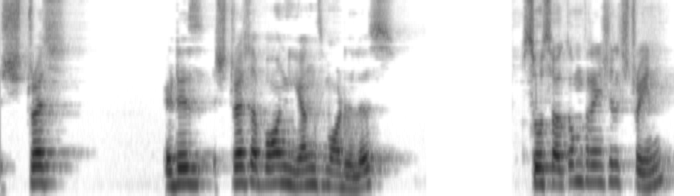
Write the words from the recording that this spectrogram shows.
stress, it is stress upon Young's modulus. So circumferential strain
